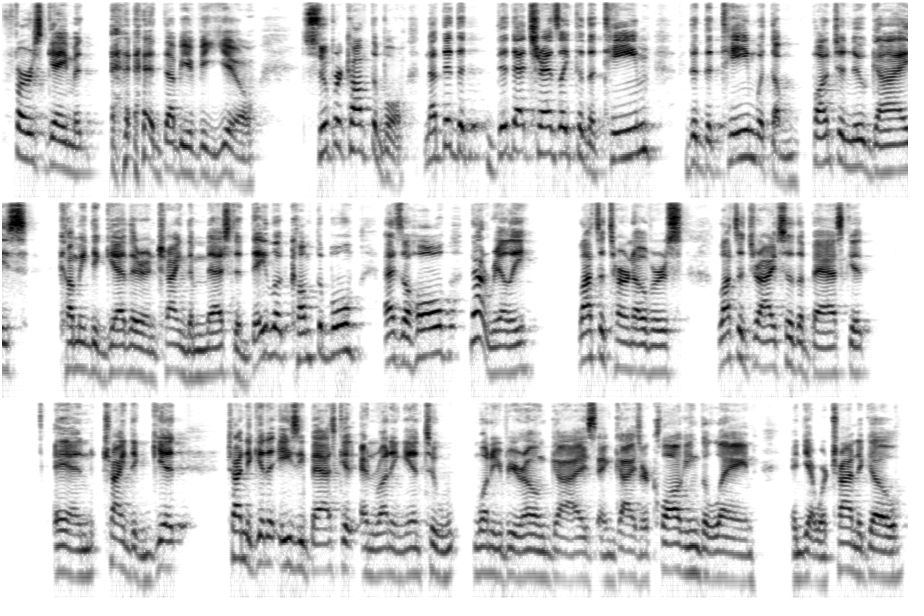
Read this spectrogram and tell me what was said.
first game at, at WVU, super comfortable. Now, did the did that translate to the team? Did the team with a bunch of new guys coming together and trying to mesh, did they look comfortable as a whole? Not really. Lots of turnovers, lots of drives to the basket, and trying to get trying to get an easy basket and running into one of your own guys, and guys are clogging the lane, and yet we're trying to go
